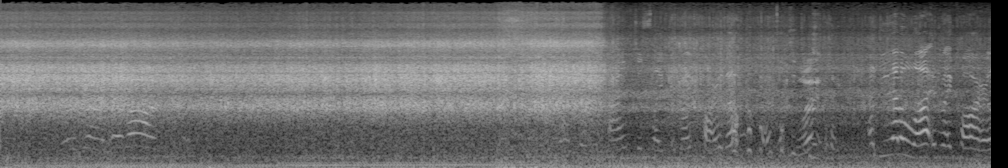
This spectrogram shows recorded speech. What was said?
Okay, head on. I'm just like in my car though. What? I do that a lot in my car,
